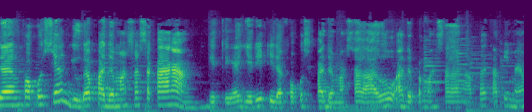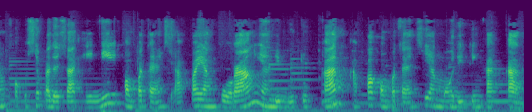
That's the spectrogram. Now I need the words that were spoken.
dan fokusnya juga pada masa sekarang gitu ya. Jadi tidak fokus pada masa lalu ada permasalahan apa tapi memang fokusnya pada saat ini kompetensi apa yang kurang yang dibutuhkan, apa kompetensi yang mau ditingkatkan.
